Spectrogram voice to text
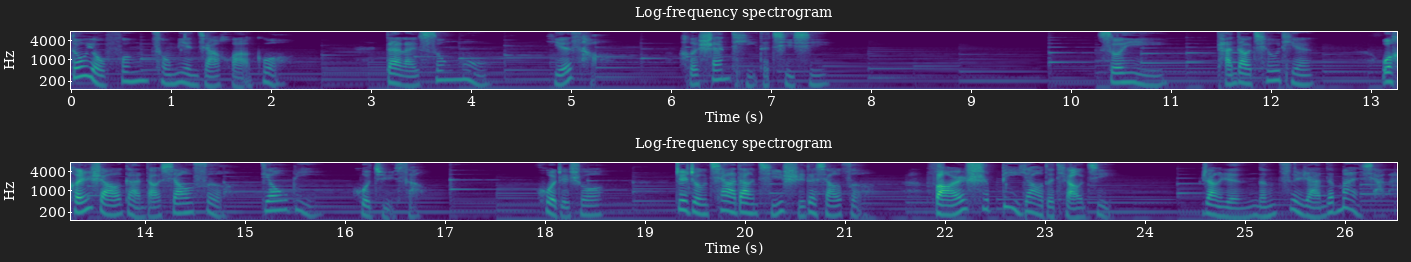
都有风从面颊划过，带来松木、野草和山体的气息。所以，谈到秋天，我很少感到萧瑟、凋敝或沮丧，或者说，这种恰当其时的萧瑟，反而是必要的调剂，让人能自然的慢下来，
